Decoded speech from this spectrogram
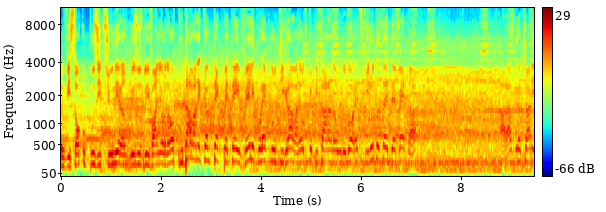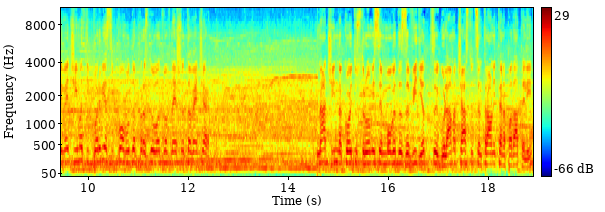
високо позициониран, близост до Иван Йорданов. Подаване към Тек Петей. Великолепно отиграване от капитана на Лудогорец. Минутата е девета. А разграчани вече имат и първия си повод да празнуват в днешната вечер. Начин, на който струва ми се могат да завидят голяма част от централните нападатели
